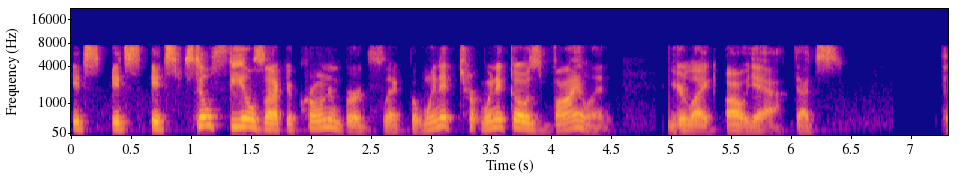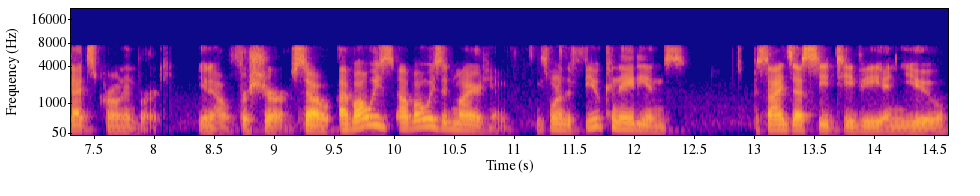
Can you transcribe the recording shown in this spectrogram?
it's it's it still feels like a Cronenberg flick, but when it when it goes violent, you're like, oh yeah, that's that's Cronenberg, you know, for sure. So I've always I've always admired him. He's one of the few Canadians besides SCTV and you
